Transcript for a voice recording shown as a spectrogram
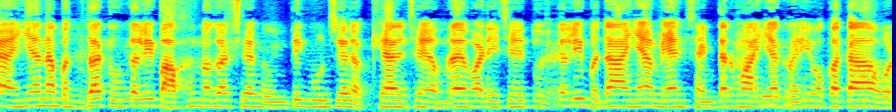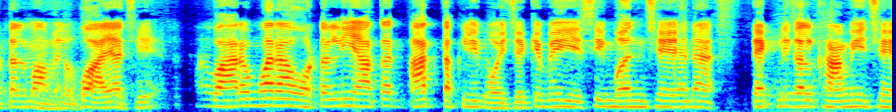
અહીંયાના બધા ટોટલી બાપુનગર છે ગોમતીપુર છે રખિયાલ છે અમરાઈવાડી છે ટોટલી બધા અહીંયા મેન સેન્ટરમાં અહીંયા ઘણી વખત આ હોટલમાં અમે લોકો આવ્યા છીએ. વારંવાર આ હોટલની આ આ જ તકલીફ હોય છે કે ભાઈ એસી બંધ છે અને ટેકનિકલ ખામી છે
